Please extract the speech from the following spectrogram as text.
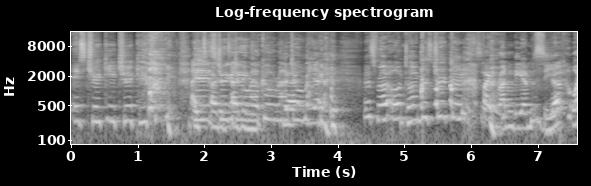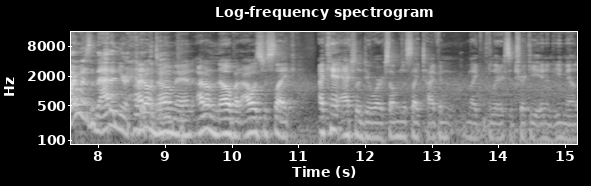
"It's tricky, tricky, tricky." It's tricky to Rocco, Rocco, yeah, Rocco. yeah. It's right on time. It's tricky. It's by Run DMC. Yep. Why was that in your head? I don't know, man. I don't know, but I was just like, I can't actually do work, so I'm just like typing like the lyrics to Tricky in an email.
